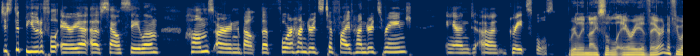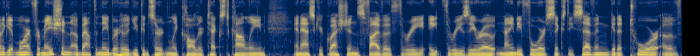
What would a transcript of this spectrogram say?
just a beautiful area of south salem. Homes are in about the 400s to 500s range and uh, great schools Really nice little area there. And if you want to get more information about the neighborhood, you can certainly call or text Colleen and ask your questions 503 830 9467. Get a tour of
